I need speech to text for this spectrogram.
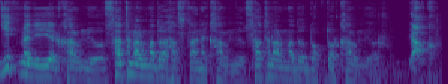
gitmediği yer kalmıyor. Satın almadığı hastane kalmıyor. Satın almadığı doktor kalmıyor. Yok.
